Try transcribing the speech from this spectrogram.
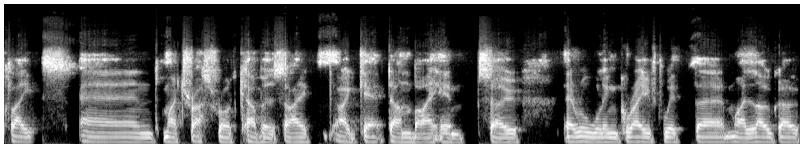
plates and my truss rod covers, I I get done by him. So they're all engraved with uh, my logo.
